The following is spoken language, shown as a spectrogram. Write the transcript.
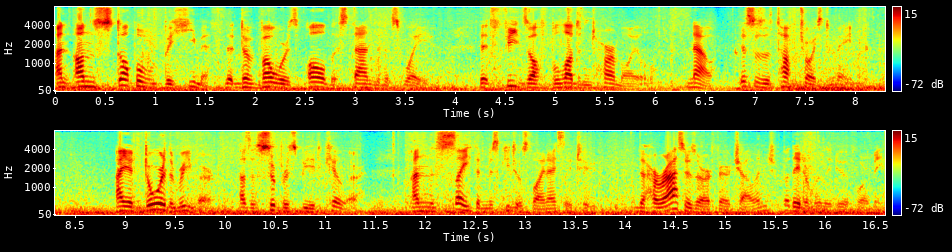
An unstoppable behemoth that devours all that stand in its way, that feeds off blood and turmoil. Now, this is a tough choice to make. I adore the Reaver as a super speed killer, and the Scythe and Mosquitoes fly nicely too. The Harassers are a fair challenge, but they don't really do it for me.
